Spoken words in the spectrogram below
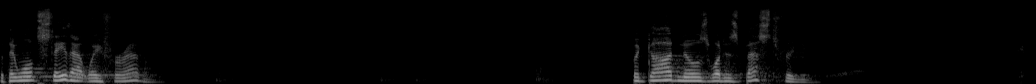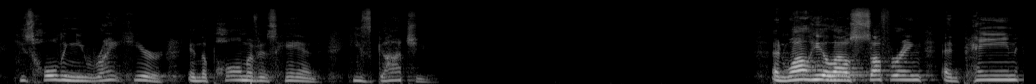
but they won't stay that way forever. But God knows what is best for you. He's holding you right here in the palm of his hand. He's got you. And while he allows suffering and pain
